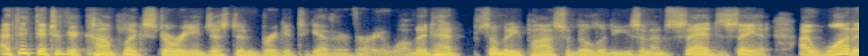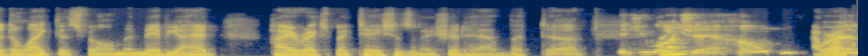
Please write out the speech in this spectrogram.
I think they took a complex story and just didn't bring it together very well. It had so many possibilities, and I'm sad to say it. I wanted to like this film, and maybe I had higher expectations than I should have. But uh, did you watch you, it at home? I, watched,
